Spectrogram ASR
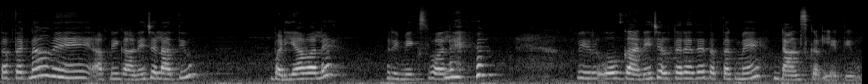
तब तक ना मैं अपने गाने चलाती हूँ, बढ़िया वाले रिमिक्स वाले। फिर वो गाने चलते रहते हैं, तब तक मैं डांस कर लेती हूँ।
